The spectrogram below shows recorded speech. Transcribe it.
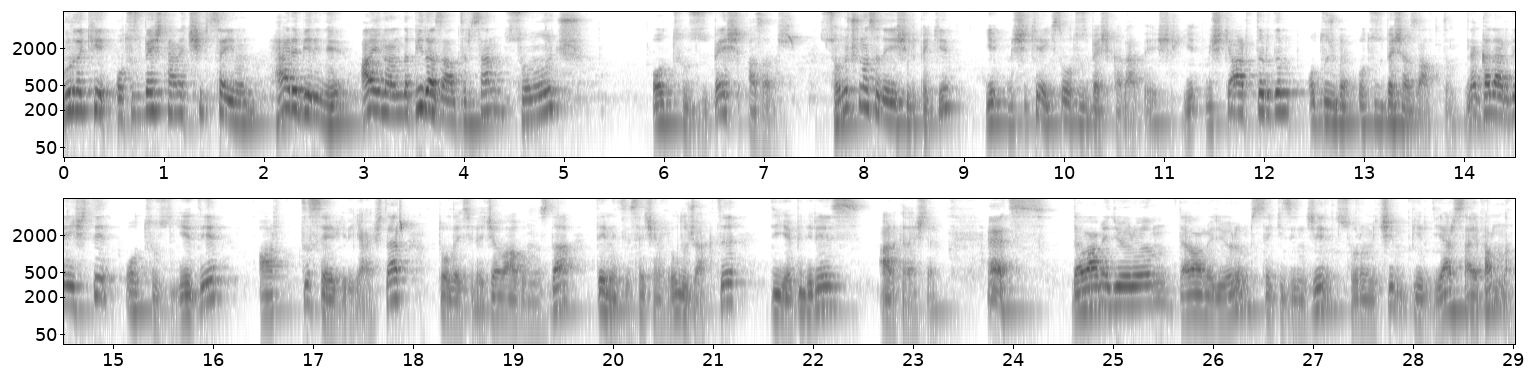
Buradaki 35 tane çift sayının her birini aynı anda bir azaltırsan sonuç 35 azalır. Sonuç nasıl değişir peki? 72 eksi 35 kadar değişir. 72 arttırdım 35, 35 azalttım. Ne kadar değişti? 37 arttı sevgili gençler. Dolayısıyla cevabımız da denizli seçeneği olacaktı diyebiliriz arkadaşlar. Evet devam ediyorum. Devam ediyorum 8. sorum için bir diğer sayfamla.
